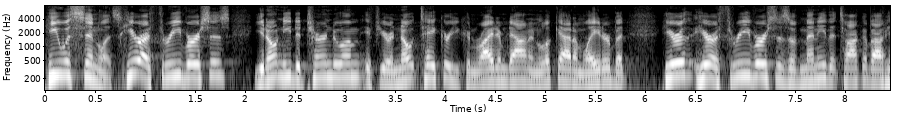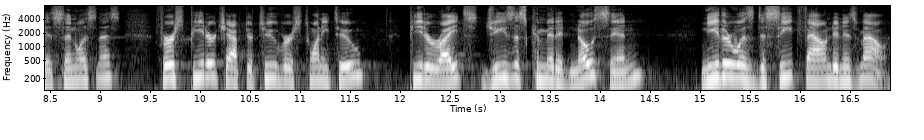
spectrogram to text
he was sinless. Here are three verses. You don't need to turn to them. If you're a note taker, you can write them down and look at them later. But here, here are three verses of many that talk about his sinlessness. 1 Peter chapter 2, verse 22. Peter writes, Jesus committed no sin, neither was deceit found in his mouth.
